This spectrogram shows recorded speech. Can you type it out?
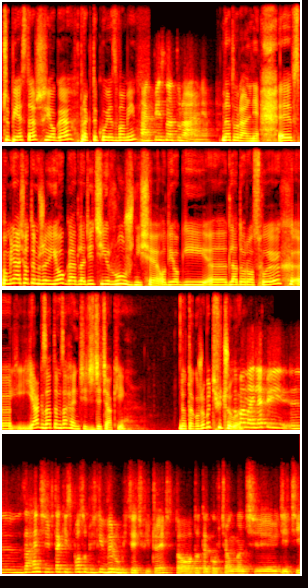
Czy pies też jogę praktykuje z wami? Tak, pies naturalnie. Naturalnie. E, Wspominałaś o tym, że yoga dla dzieci różni się od jogi e, dla dorosłych. E, Jak zatem zachęcić dzieciaki do tego, żeby No ćwiczyły? chyba najlepiej y, zachęcić w taki sposób, jeśli wy lubicie ćwiczyć, to do tego wciągnąć y, dzieci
